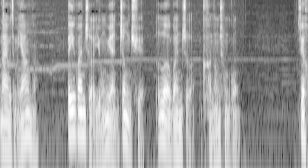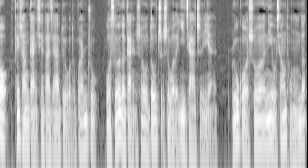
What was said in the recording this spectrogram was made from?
那又怎么样呢？悲观者永远正确，乐观者可能成功。最后，非常感谢大家对我的关注。我所有的感受都只是我的一家之言。如果说你有相同的，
